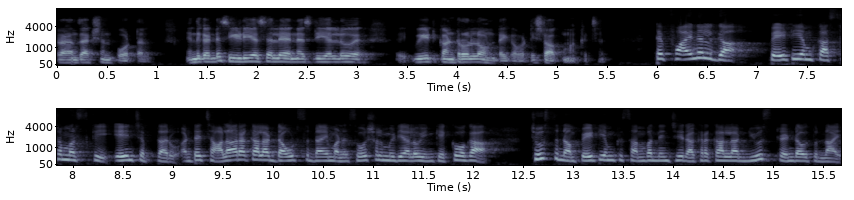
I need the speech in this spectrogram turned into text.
transaction portal. ఎందుకంటే C D S L N S D L వీటి కంట్రోల్లో ఉంటాయి కాబట్టి స్టాక్ మార్కెట్స్ అంటే ఫైనల్గా పేటీఎం కస్టమర్స్కి ఏం చెప్తారు? అంటే చాలా రకాల డౌట్స్ ఉన్నాయి మన సోషల్ మీడియాలో ఇంకెక్కువగా. చూస్తున్నాం పేటీఎంకి సంబంధించి రకరకాల న్యూస్ ట్రెండ్ అవుతున్నాయి.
